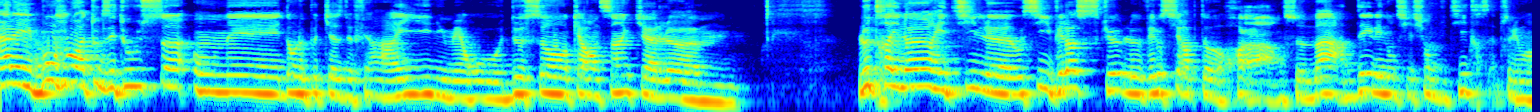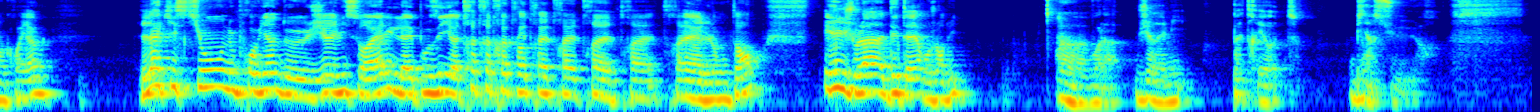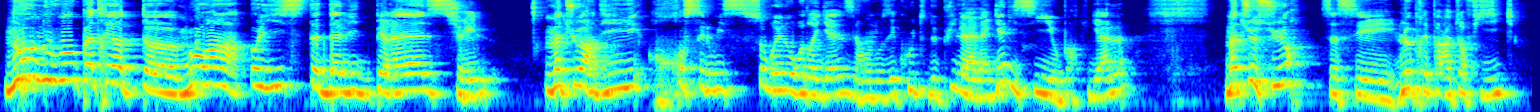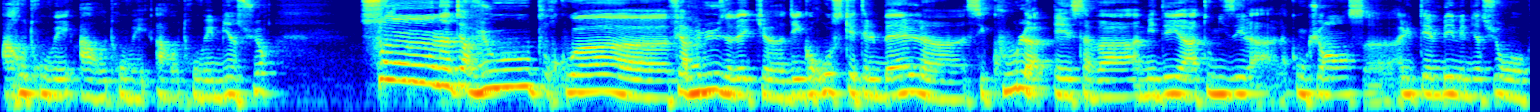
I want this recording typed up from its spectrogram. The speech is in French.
Allez, bonjour à toutes et tous. On est dans le podcast de Ferrari numéro 245. Le, le trailer est-il aussi véloce que le Vélociraptor? Voilà, On se marre dès l'énonciation du titre, c'est absolument incroyable. La question nous provient de Jérémy Sorel. Il l'avait posée il y a très très très très très très très très très longtemps. Et je la déterre aujourd'hui. Euh, voilà, Jérémy, patriote, bien sûr. Nos nouveaux patriotes, euh, Morin, Holiste, David Pérez, Cyril, Mathieu Hardy, José Luis Sobrino Rodriguez, là on nous écoute depuis la, la Galicie au Portugal. Mathieu Sûr, ça c'est le préparateur physique à retrouver, à retrouver, à retrouver, bien sûr. Son interview, pourquoi euh, faire mumuse avec euh, des grosses kettlebells, euh, c'est cool et ça va m'aider à atomiser la, concurrence euh, à l'UTMB, mais bien sûr aux,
